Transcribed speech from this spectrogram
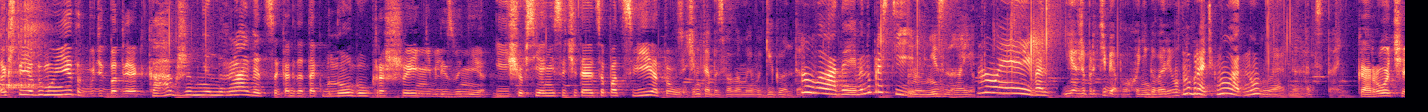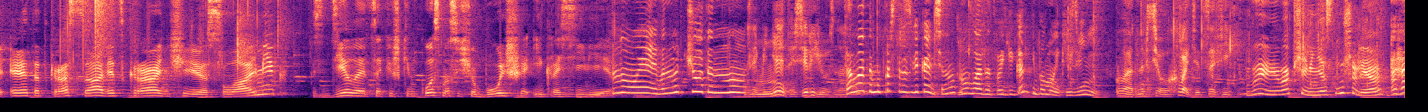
Так что я думаю, и этот будет бодряк. Как же мне нравится, когда так много украшений в лизуне. И еще все они сочетаются по цвету. Зачем ты обозвала моего гиганта? Ну ладно, Эйвен, ну прости. Ну, не знаю. Ну, Эйвен. Я же про тебя плохо не говорю. Ну, братик, ну ладно, ну. Ладно, отстань. Короче, этот красавец Кранчи слаймик сделает Софишкин космос еще больше и красивее. Ну, Эйвен, ну что ты, ну. Для меня это серьезно. Да ладно, мы просто развлекаемся. Ну, ну ладно, твой гигант не помойка, извини. Ладно, все, хватит, Софи. Вы вообще меня слушали, а? Ага,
